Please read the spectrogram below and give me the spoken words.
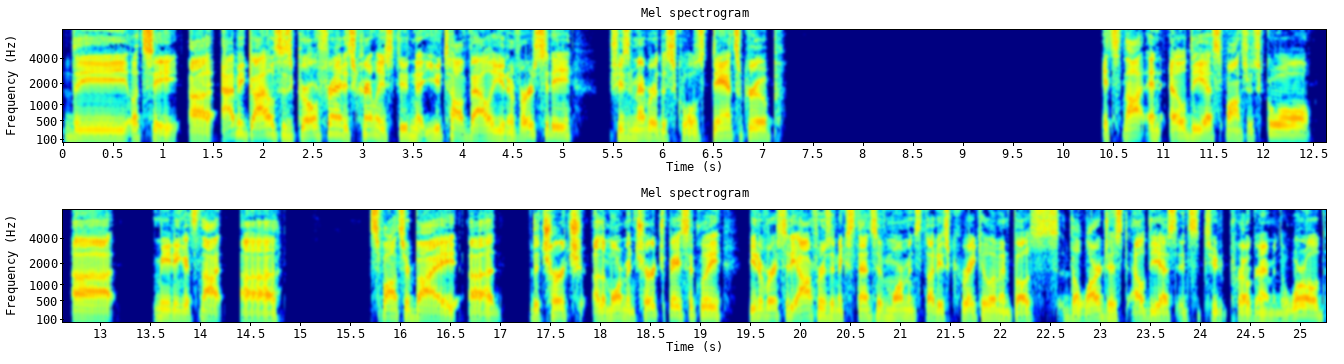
the let's see, uh, Abby Giles' girlfriend is currently a student at Utah Valley University. She's a member of the school's dance group. It's not an LDS sponsored school, uh, meaning it's not uh, sponsored by uh, the church, uh, the Mormon church, basically. The university offers an extensive Mormon studies curriculum and boasts the largest LDS Institute program in the world.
